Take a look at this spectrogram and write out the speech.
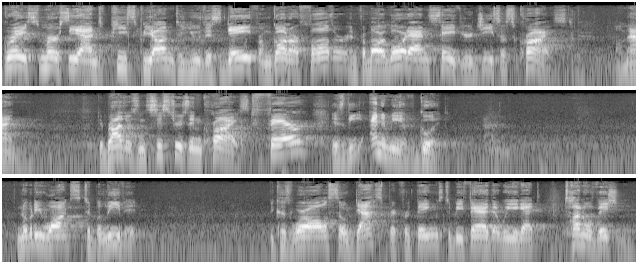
Grace, mercy, and peace be unto you this day from God our Father and from our Lord and Savior, Jesus Christ. Amen. Dear brothers and sisters in Christ, fair is the enemy of good. Nobody wants to believe it because we're all so desperate for things to be fair that we get tunnel vision.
